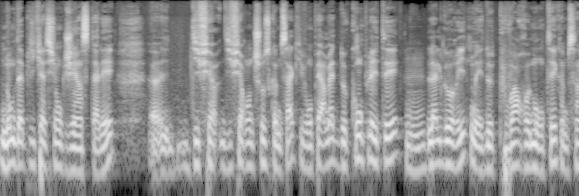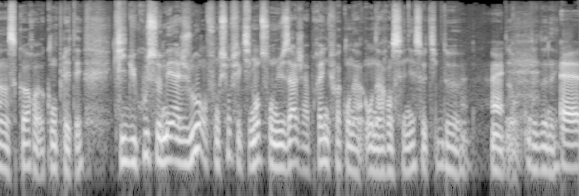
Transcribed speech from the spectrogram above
nombre d'applications que j'ai installées, euh, différentes choses comme ça qui vont permettre de compléter mhm. l'algorithme et de pouvoir remonter comme ça un score euh, complété, qui du coup se met à jour en fonction effectivement de son usage après une fois qu'on a on a renseigné ce type de, de, données. Euh,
